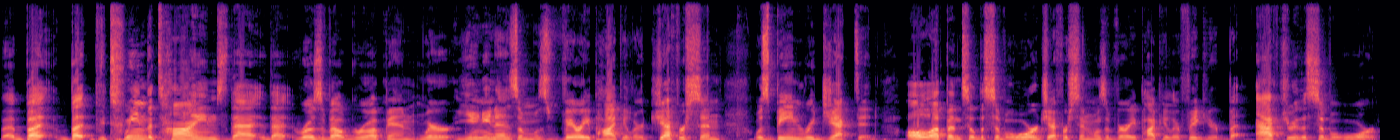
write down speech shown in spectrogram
Uh, but but between the times that that Roosevelt grew up in, where unionism was very popular, Jefferson was being rejected. All up until the Civil War, Jefferson was a very popular figure. But after the Civil War,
